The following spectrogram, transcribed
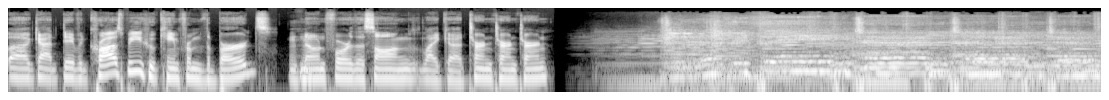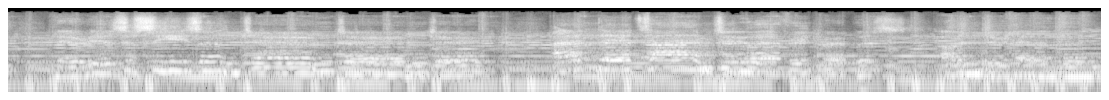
uh, got David Crosby, who came from the Byrds, Mm-hmm. known for the song like uh, "Turn, Turn, Turn." Everything turn, a season, turn, turn, turn. And a time to every purpose under heaven.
